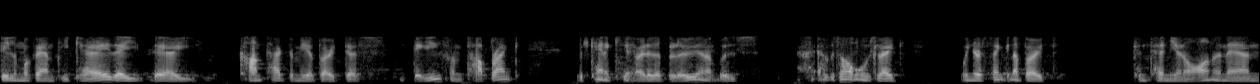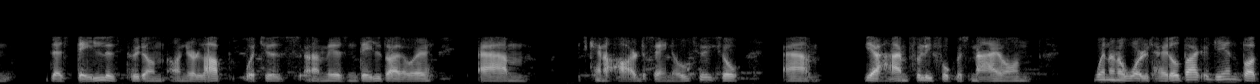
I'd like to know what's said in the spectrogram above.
dealing with MTK, they they contacted me about this deal from Top Rank, which kind of came out of the blue, and it was it was almost like when you're thinking about continuing on, and then this deal is put on on your lap, which is an amazing deal, by the way. Um, it's kind of hard to say no to. So, um, yeah, I'm fully focused now on winning a world title back again, but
